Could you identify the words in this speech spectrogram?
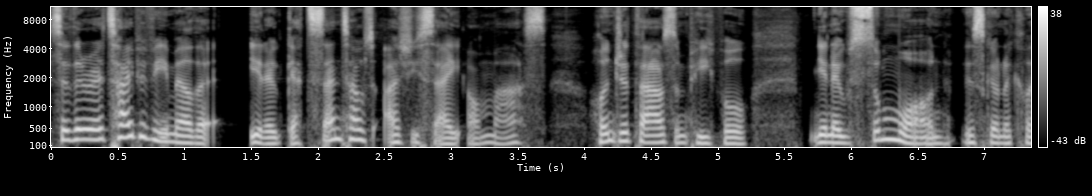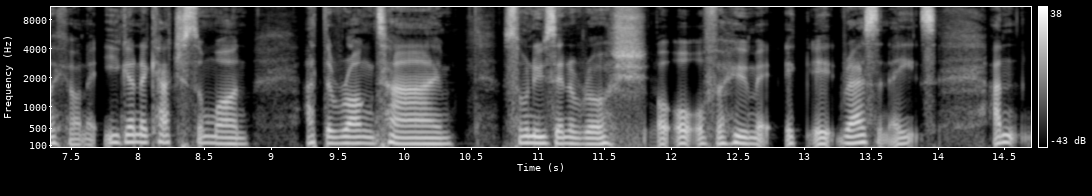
So there are a type of email that you know, gets sent out, as you say, en masse, 100,000 people, you know, someone is going to click on it. You're going to catch someone at the wrong time, someone who's in a rush or, or, or for whom it, it, it, resonates. And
